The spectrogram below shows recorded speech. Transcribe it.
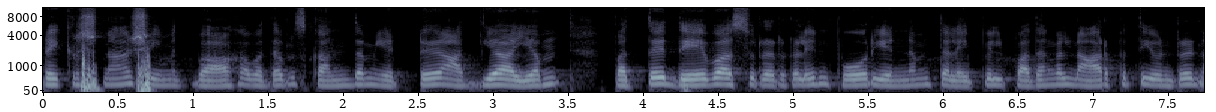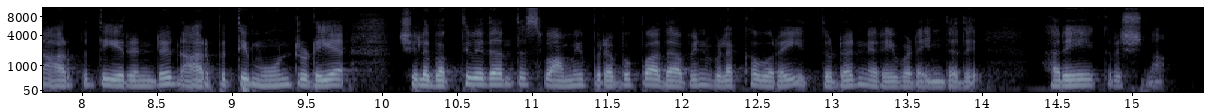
ஹரே கிருஷ்ணா. ஸ்ரீமத் பாகவதம் ஸ்கந்தம் எட்டு அத்தியாயம் பத்து. தேவாசுரர்களின் போர் என்னும் தலைப்பில் பதங்கள் நாற்பத்தி ஒன்று நாற்பத்தி இரண்டு நாற்பத்தி மூன்றுடைய சில பக்திவேதாந்த சுவாமி பிரபுபாதாவின் விளக்க உரை இத்துடன் நிறைவடைந்தது. ஹரே கிருஷ்ணா.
